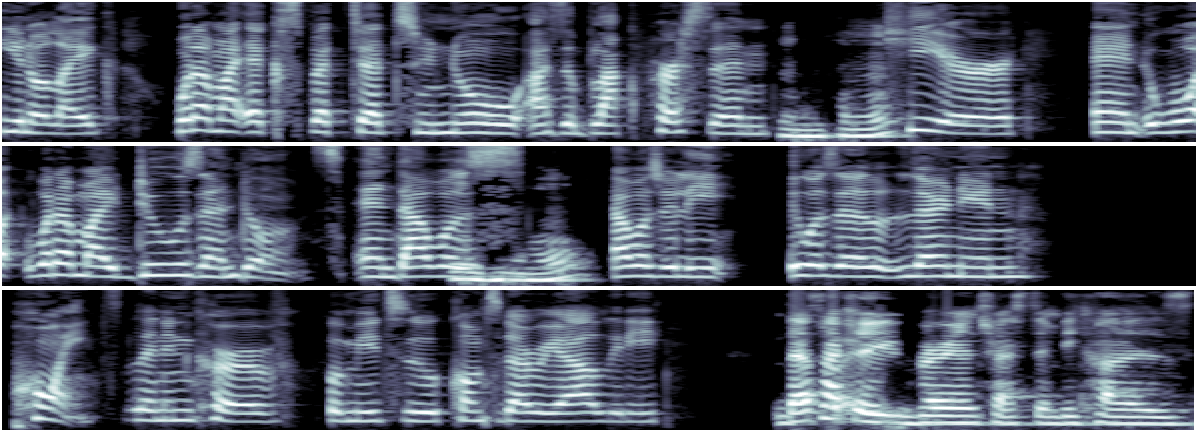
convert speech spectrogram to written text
You know, like, what am I expected to know as a black person Mhm. here? And what, what are my do's and don'ts? And that was, Mhm. that was really it was a learning point learning curve for me to come to that reality That's actually very interesting because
